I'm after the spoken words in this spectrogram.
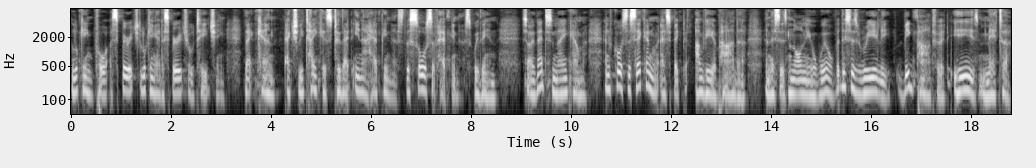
looking for a spiritual, looking at a spiritual teaching that can actually take us to that inner happiness, the source of happiness within. So that's nekkhamma. And of course, the second aspect, avyapada, and this is non ill will, but this is really, big part of it is metta,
